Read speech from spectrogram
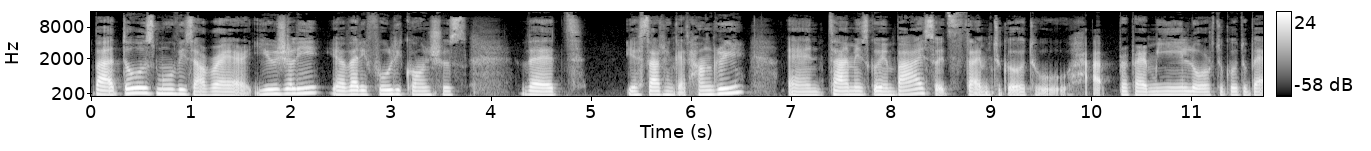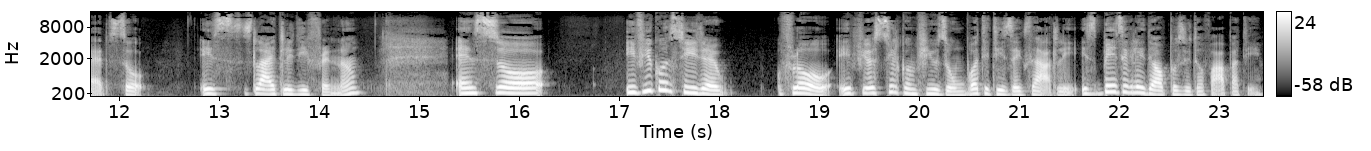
But those movies are rare. Usually, you're very fully conscious that you're starting to get hungry and time is going by so it's time to go to have, prepare meal or to go to bed so it's slightly different no and so if you consider flow if you're still confused on what it is exactly it's basically the opposite of apathy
